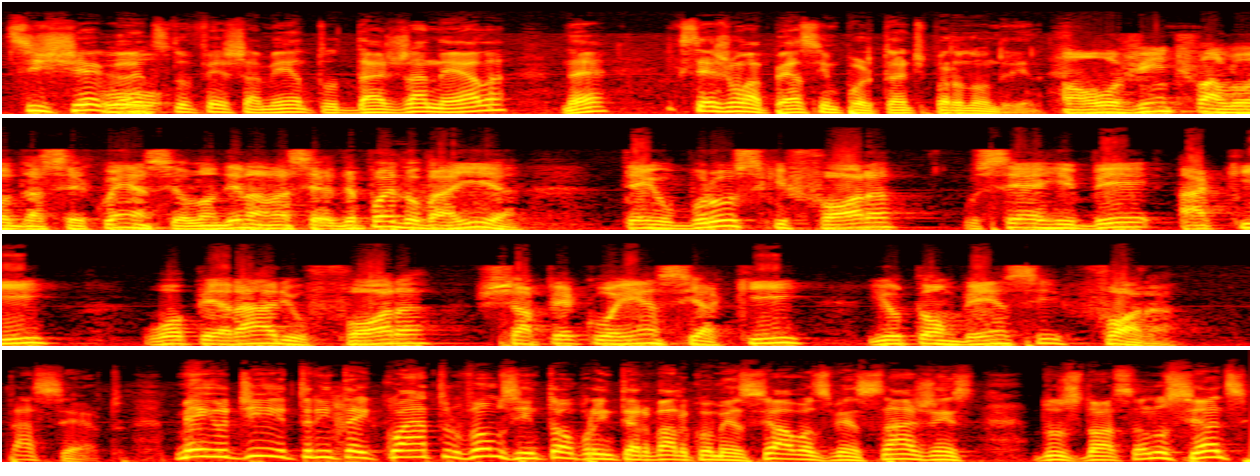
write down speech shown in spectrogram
Se chega o... antes do fechamento da janela, né? E que seja uma peça importante para o Londrina. O ouvinte falou da sequência, o Londrina, depois do Bahia, tem o Brusque fora o CRB aqui, o Operário fora, Chapecoense aqui e o Tombense fora. Tá certo. Meio-dia e 34, vamos então para o intervalo comercial, as mensagens dos nossos anunciantes.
